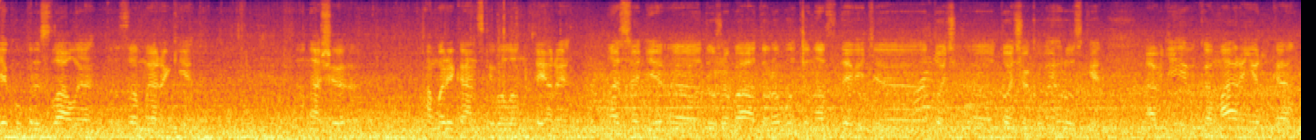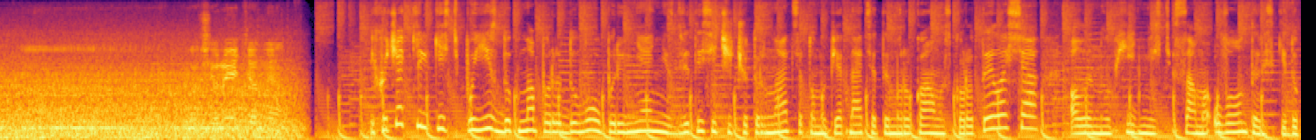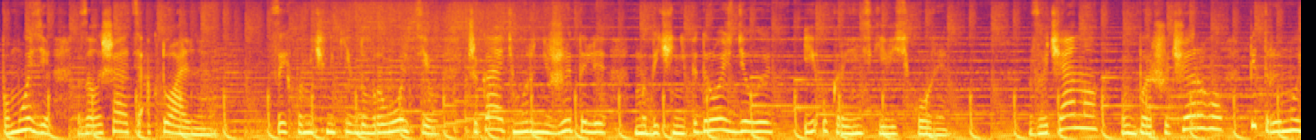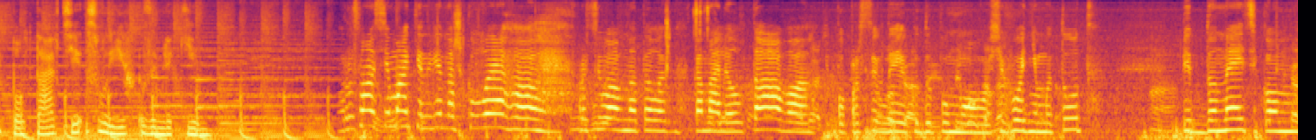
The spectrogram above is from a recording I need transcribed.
яку прислали з Америки наші американські волонтери. У нас сьогодні дуже багато роботи. У нас 9 е, точ- точок вигрузки. Авдіївка, Мар'їнка, Очеретяне. І хоча кількість поїздок на передову у порівнянні з 2014-15 роками скоротилася, але необхідність саме у волонтерській допомозі залишається актуальною. Цих помічників-добровольців чекають мирні жителі, медичні підрозділи і українські військові. Звичайно, в першу чергу підтримують полтавці своїх земляків. Руслан Сімакін, він наш колега, працював на телеканалі Олтава, попросив деяку допомогу. Сьогодні ми тут, під Донецьком,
